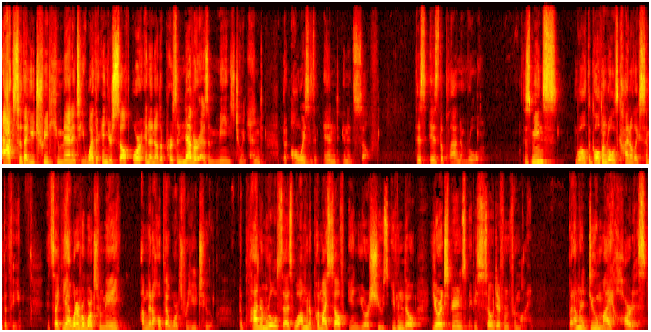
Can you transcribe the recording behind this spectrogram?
act so that you treat humanity, whether in yourself or in another person, never as a means to an end, but always as an end in itself. This is the platinum rule. This means well, the golden rule is kind of like sympathy. It's like, yeah, whatever works for me, I'm gonna hope that works for you too. The platinum rule says, well, I'm gonna put myself in your shoes, even though your experience may be so different from mine. But I'm gonna do my hardest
